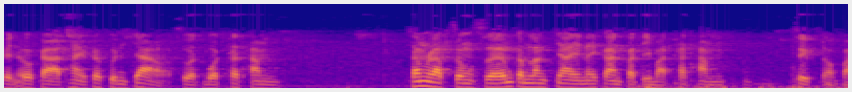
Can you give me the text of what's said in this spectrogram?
เป็นโอกาสให้พระคุณเจ้าสวดบทพระธรรมสำหรับส่งเสริมกำลังใจในการปฏิบัติพระธรรมสืบต่อไป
